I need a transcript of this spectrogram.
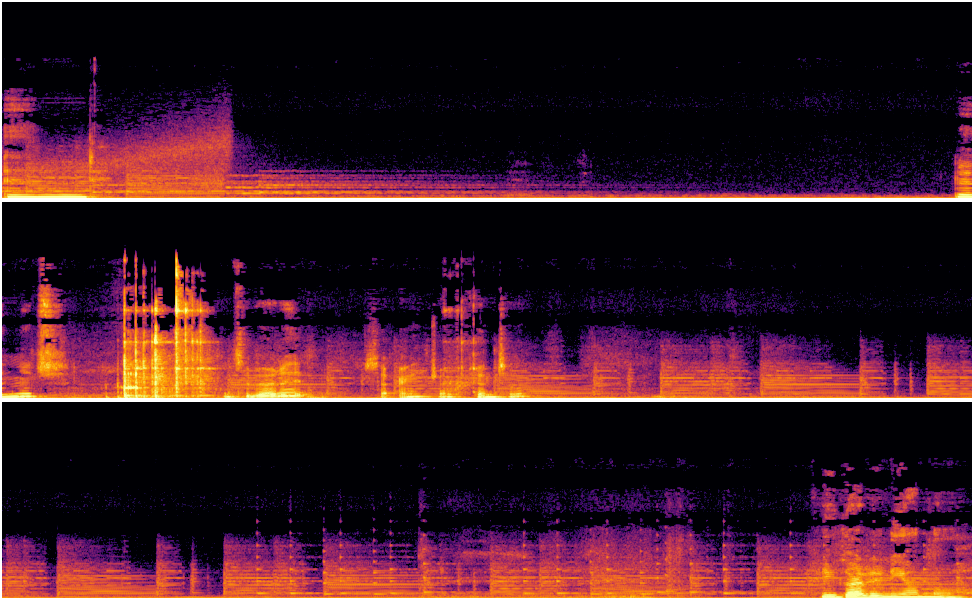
And And that's, that's about it. Sorry, drop pencil. You got any on the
